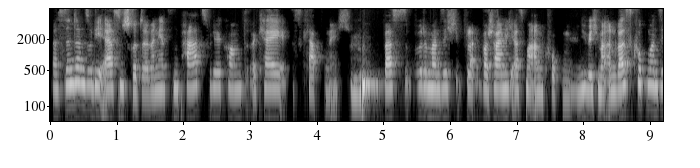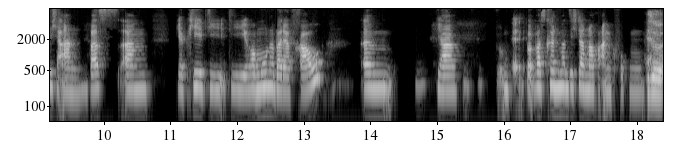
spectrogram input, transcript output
Was sind dann so die ersten Schritte, wenn jetzt ein Paar zu dir kommt, okay, es klappt nicht? Mhm. Was würde man sich wahrscheinlich erstmal angucken? Nehme ich mal an. Was guckt man sich an? Was, ähm, ja, okay, die, die Hormone bei der Frau, ähm, ja, was könnte man sich dann noch angucken? Also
